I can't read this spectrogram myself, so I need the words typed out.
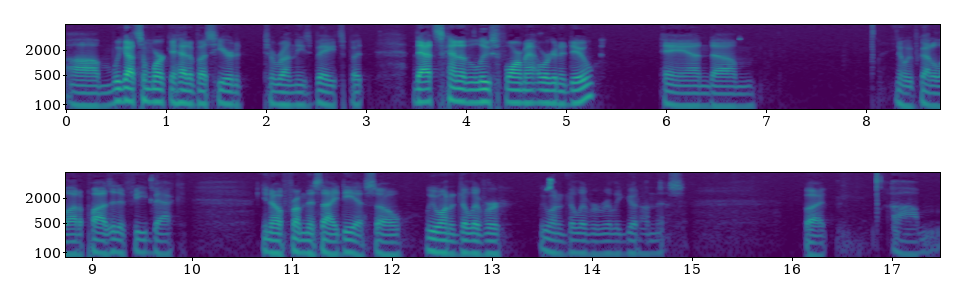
um, we got some work ahead of us here to to run these baits, but that's kind of the loose format we're going to do, and um, you know, we've got a lot of positive feedback, you know, from this idea. So we want to deliver. We want to deliver really good on this. But um,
